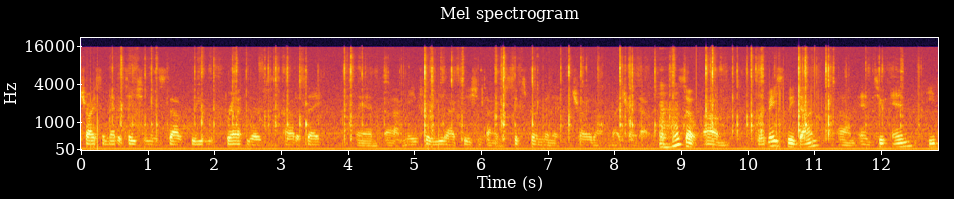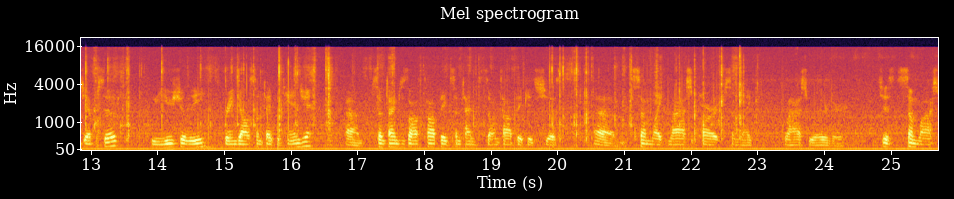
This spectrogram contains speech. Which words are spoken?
try some meditation and stuff. Breathe, breath works, how to say, and uh, maybe for relaxation time, six per minute. Try it out. Might try it out. Mhm. So um, we're basically done. Um, and to end each episode, we usually bring y'all some type of tangent. Um, sometimes it's off topic, sometimes it's on topic. It's just um, some like last part, some like last word, or just some last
